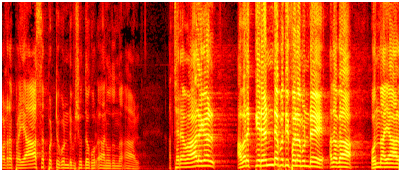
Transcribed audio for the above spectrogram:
വളരെ പ്രയാസപ്പെട്ടുകൊണ്ട് വിശുദ്ധ ഖുർആൻ ഓതുന്ന ആൾ. അത്തരം ആളുകൾ അവർക്ക് രണ്ട് പ്രതിഫലമുണ്ട്. അഥവാ ഒന്ന് അയാൾ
